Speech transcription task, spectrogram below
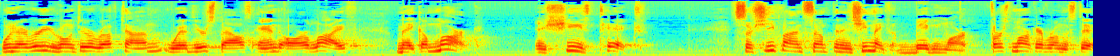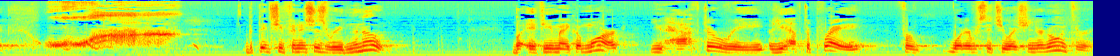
Whenever you're going through a rough time with your spouse and our life, make a mark. And she's ticked. So she finds something and she makes a big mark. First mark ever on the stick. But then she finishes reading the note. But if you make a mark, you have to read, you have to pray for whatever situation you're going through.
